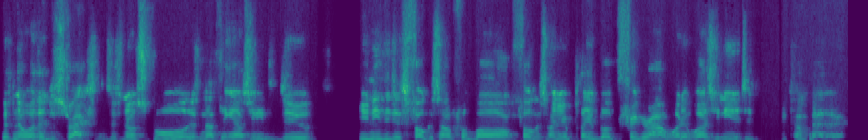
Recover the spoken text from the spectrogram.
There's no other distractions. There's no school. There's nothing else you need to do. You need to just focus on football, focus on your playbook, figure out what it was you needed to become better,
